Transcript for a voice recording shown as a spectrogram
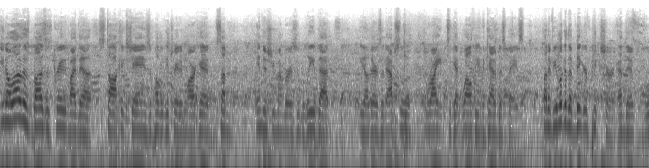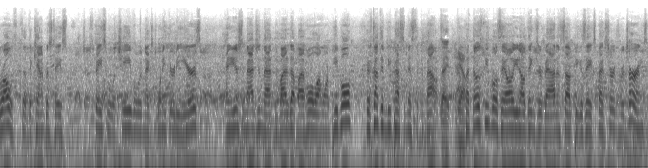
You know, a lot of this buzz is created by the stock exchange, the publicly traded market, some industry members who believe that, you know, there's an absolute right to get wealthy in the cannabis space. But if you look at the bigger picture and the growth that the cannabis space, space will achieve over the next 20, 30 years, and you just imagine that divided up by a whole lot more people, there's nothing to be pessimistic about. Right. Yeah. But those people say, oh, you know, things are bad and stuff because they expect certain returns.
